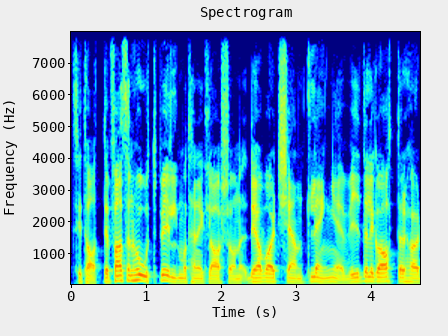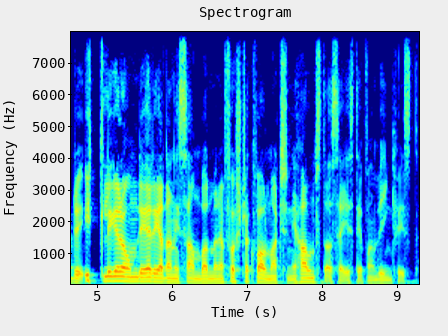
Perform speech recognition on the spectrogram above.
Citat. Det fanns en hotbild mot Henrik Larsson. Det har varit känt länge. Vi delegater hörde ytterligare om det redan i samband med den första kvalmatchen i Halmstad, säger Stefan Winqvist.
